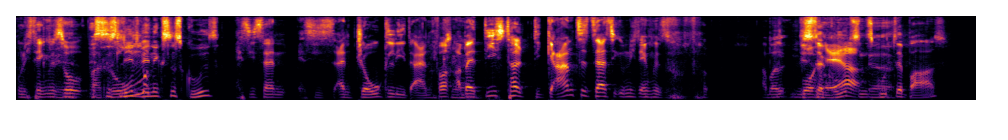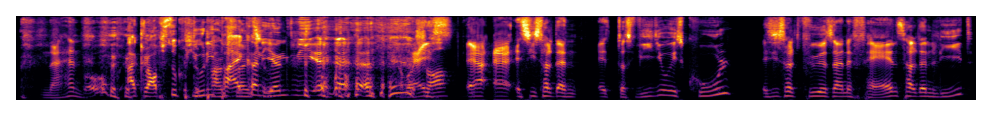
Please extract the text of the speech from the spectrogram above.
Und ich denke mir so, Ist das Lied warum? wenigstens gut? Es ist ein, es ist ein Joke-Lied einfach, Okay. aber er disst halt die ganze Zeit und ich denke mir so, Aber ist der gut? Sind es Ja. gute Bars? nein. Ah, glaubst du, PewDiePie kann irgendwie. Er schau. ist, er, er, es ist halt ein, das Video ist cool, es ist halt für seine Fans halt ein Lied.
